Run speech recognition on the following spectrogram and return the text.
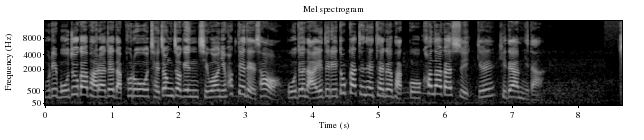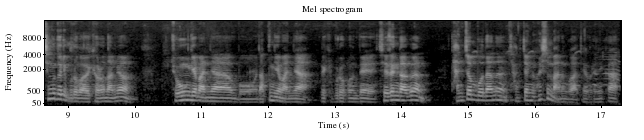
우리 모두가 바라듯 앞으로 재정적인 지원이 확대돼서 모든 아이들이 똑같은 혜택을 받고 커나갈 수 있길 기대합니다. 친구들이 물어봐요 결혼하면 좋은 게 맞냐 뭐 나쁜 게 맞냐 이렇게 물어보는데 제 생각은 단점보다는 장점이 훨씬 많은 것 같아요 그러니까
